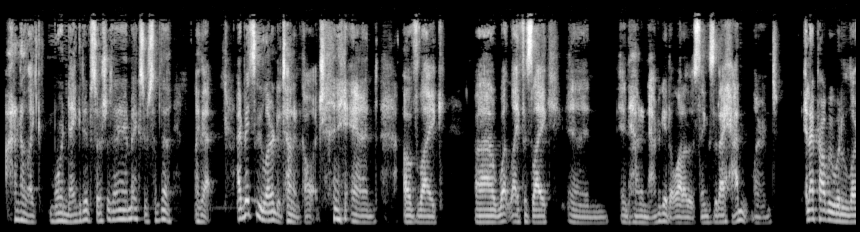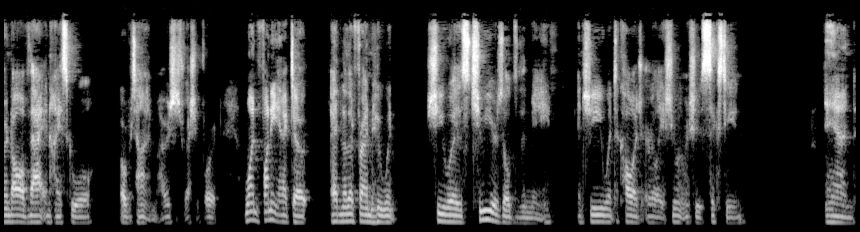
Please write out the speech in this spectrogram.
I don't know like more negative social dynamics or something like that. I basically learned a ton in college and of like uh, what life is like and and how to navigate a lot of those things that I hadn't learned. And I probably would have learned all of that in high school over time. I was just rushing forward. One funny anecdote I had another friend who went, she was two years older than me, and she went to college early. She went when she was 16. And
